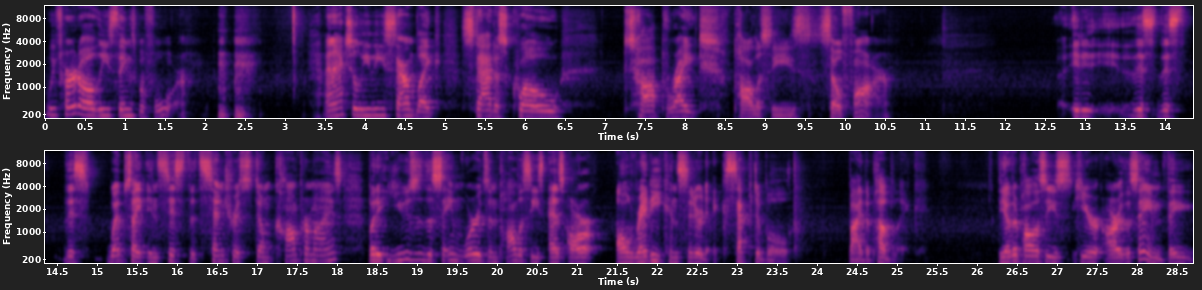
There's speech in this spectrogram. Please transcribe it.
we've heard all these things before. and actually these sound like status quo top right policies so far. It is this this this website insists that centrists don't compromise, but it uses the same words and policies as are already considered acceptable by the public. The other policies here are the same. They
